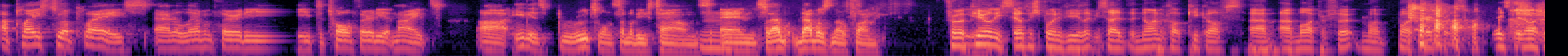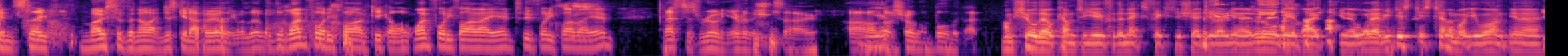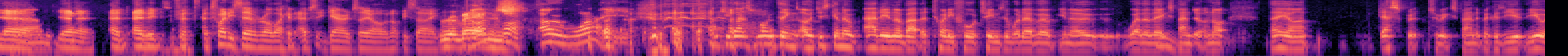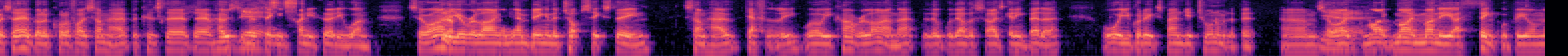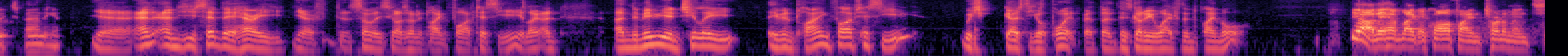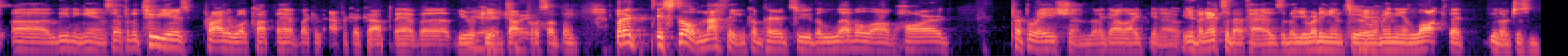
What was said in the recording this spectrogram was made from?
a place to a place at eleven thirty to twelve thirty at night, uh, it is brutal in some of these towns, mm. and so that that was no fun. From a purely yeah. selfish point of view, let me say that the nine o'clock kickoffs um, are my prefer my, my preference. At least then I can sleep most of the night and just get up early. Well, the, the one forty five kickoff, one forty five a.m., two forty five a.m. That's just ruining everything. So uh, I'm yeah. not sure I'm on board with that. I'm sure they'll come to you for the next fixture schedule. You know, it'll all be about you know whatever. You just just tell them what you want. You know. Yeah, um, yeah. And and it, for, a 27, Rob, I can absolutely guarantee I will not be saying revenge. No way. Actually, that's one thing I was just going to add in about the 24 teams or whatever. You know, whether they hmm. expand it or not, they are desperate to expand it because the, USA have got to qualify somehow because they're they're hosting yes. the thing in 2031. So either you're relying on them being in the top 16 somehow, definitely. Well, you can't rely on that with the, with the other sides getting better, or you've got to expand your tournament a bit. Um, so yeah. I, my my money, I think, would be on expanding it. Yeah, and and you said there, Harry. You know, some of these guys are only playing five tests a year. Like, a, a Namibia and Chile even playing five tests a year, which goes to your point. But there's got to be a way for them to play more. Yeah, they have like a qualifying tournament uh, leading in. So for the two years prior to the World Cup, they have like an Africa Cup, they have a European yeah, Cup or something. But it, it's still nothing compared to the level of hard preparation that a guy like you know yeah. Eben Etzebeth has, and then you're running into yeah. a Romanian lock that you know just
